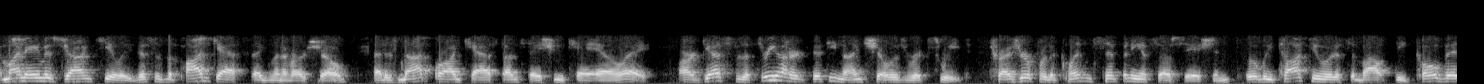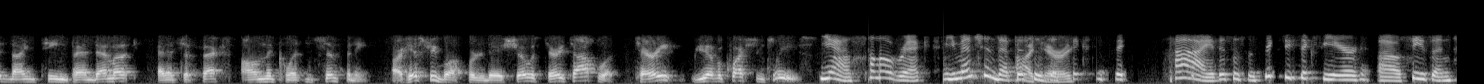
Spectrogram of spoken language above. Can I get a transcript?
And my name is John Keeley. This is the podcast segment of our show that is not broadcast on station KALA. Our guest for the 359th show is Rick Sweet treasurer for the Clinton Symphony Association, who will be talking with us about the COVID 19 pandemic and its effects on the Clinton Symphony. Our history buff for today's show is Terry Toppler. Terry, you have a question, please. Yes. Hello, Rick. You mentioned that this Hi, is Terry. the 66. Hi, this is the 66th year uh, season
